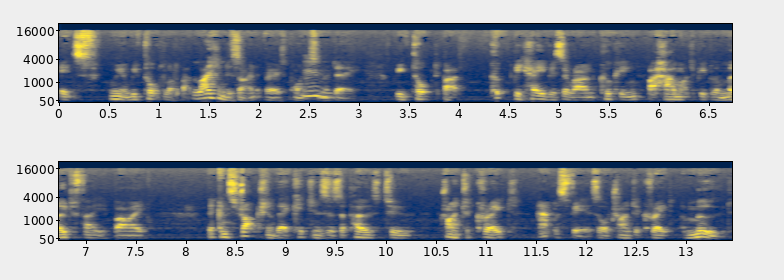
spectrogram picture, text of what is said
It's you know, we've talked a lot about lighting design at various points mm. in the mm. day. We've talked about cook behaviours around cooking, by how much people are motivated by the construction of their kitchens as opposed to trying to create atmospheres or trying to create a mood.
